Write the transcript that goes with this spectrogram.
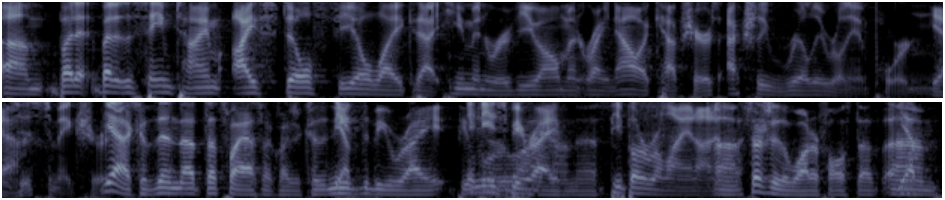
um, but but at the same time i still feel like that human review element right now at capshare is actually really really important Yeah. just to make sure Yeah, because then that, that's why I asked that question because it Yep. needs to be right. People it needs to be right on this. people are relying on it uh, especially the waterfall stuff. Um,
